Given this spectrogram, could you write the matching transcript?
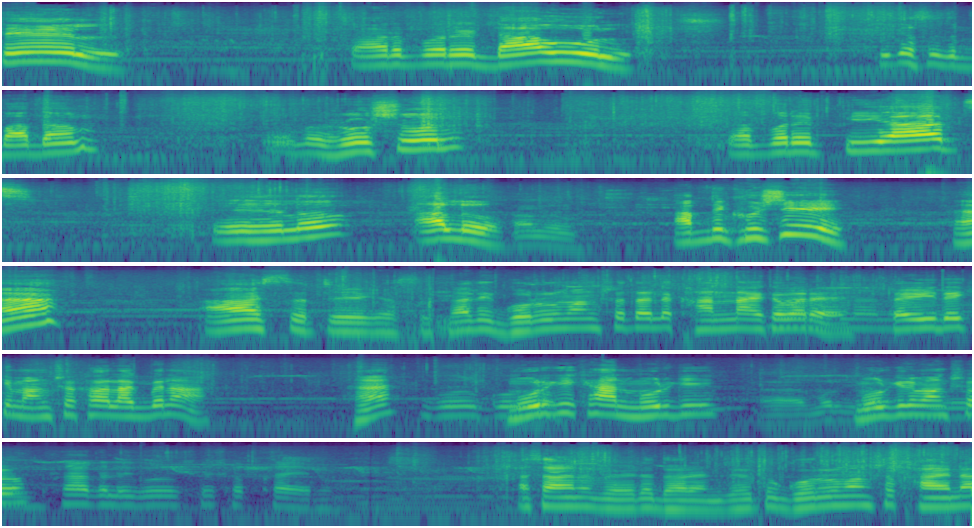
তেল তারপরে ডাউল ঠিক আছে? যে বাদাম তারপর রসুন তারপরে পেঁয়াজ এ হলো আলু। আপনি খুশি? হ্যাঁ? আচ্ছা ঠিক আছে। দাদি গরুর মাংস তাহলে খান না একেবারে। তো এই দেখি মাংস খাওয়া লাগবে না? হ্যাঁ? মুরগি খান মুরগি? মুরগির মাংস? আচ্ছা আয়নাল ভাই এটা ধরেন যেহেতু গরুর মাংস খায় না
